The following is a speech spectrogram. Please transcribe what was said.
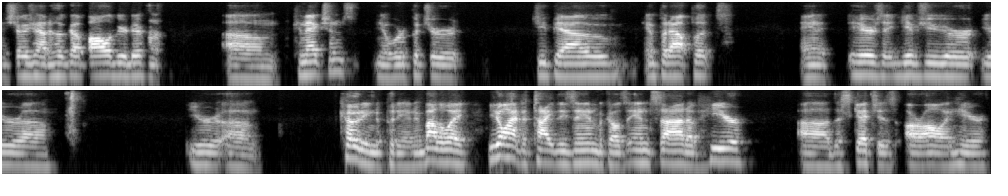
It shows you how to hook up all of your different um, connections, you know, where to put your GPIO input outputs. And it, here's, it gives you your, your, uh, your um, coding to put in. And by the way, you don't have to type these in because inside of here, uh, the sketches are all in here.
